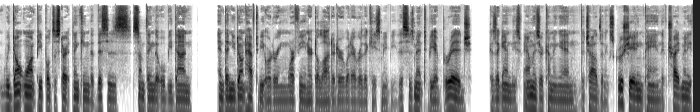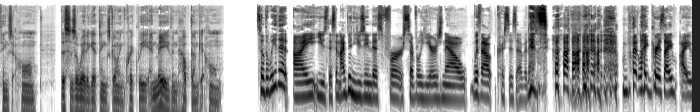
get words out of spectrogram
we don't want people to start thinking that this is something that will be done and then you don't have to be ordering morphine or dilaudid or whatever the case may be. This is meant to be a bridge because, again, these families are coming in. The child's in excruciating pain. They've tried many things at home. This is a way to get things going quickly and may even help them get home. So, the way that I use this, and I've been using this for several years now without Chris's evidence. but like Chris, I, I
